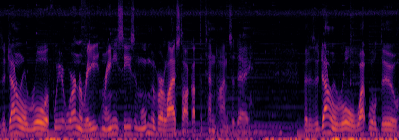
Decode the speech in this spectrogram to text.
As a general rule, if we're in a rainy season, we'll move our livestock up to 10 times a day. But as a general rule, what we'll do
